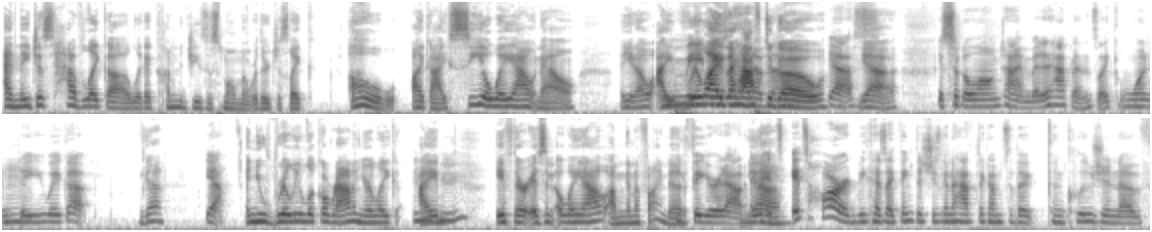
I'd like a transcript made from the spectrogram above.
And they just have like a like a come to Jesus moment where they're just like, oh, like I see a way out now. You know, I Maybe realize I have to them- go. Yes. Yeah. It took a long time, but it happens. Like one day you wake up. Yeah. Yeah. And you really look around and you're like, I Mhm. if there isn't a way out, I'm gonna find you it. figure it out. Yeah. And it's it's hard because I think that she's gonna have to come to the conclusion of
